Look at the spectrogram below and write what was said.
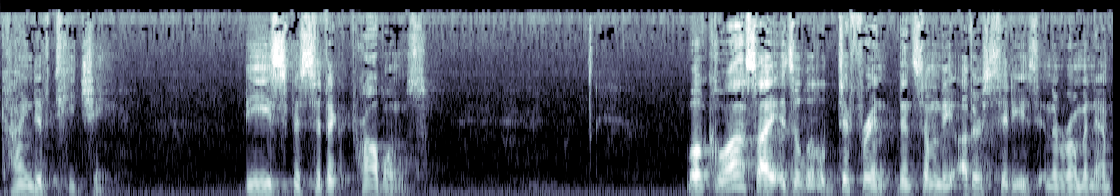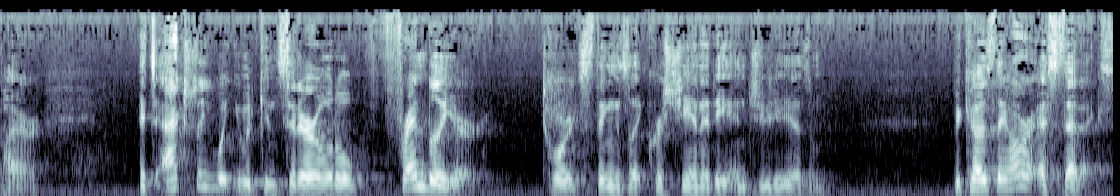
kind of teaching, these specific problems. Well, Colossae is a little different than some of the other cities in the Roman Empire. It's actually what you would consider a little friendlier towards things like Christianity and Judaism because they are ascetics.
